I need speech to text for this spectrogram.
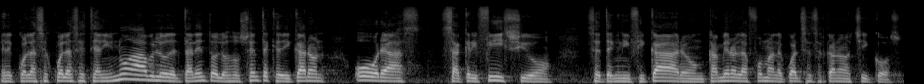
eh, con las escuelas este año. Y no hablo del talento de los docentes que dedicaron horas, sacrificio, se tecnificaron, cambiaron la forma en la cual se acercaron a los chicos.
